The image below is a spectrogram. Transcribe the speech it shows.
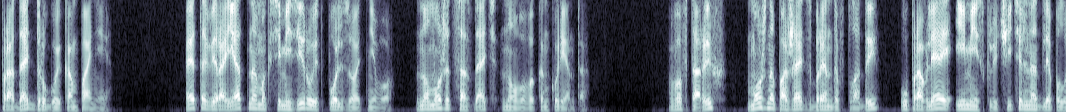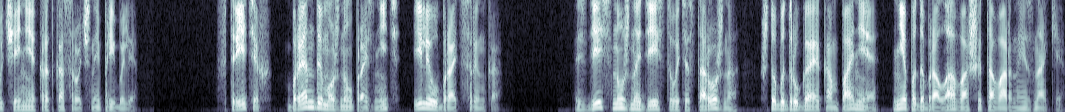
продать другой компании. Это, вероятно, максимизирует пользу от него, но может создать нового конкурента. Во-вторых, можно пожать с брендов плоды, управляя ими исключительно для получения краткосрочной прибыли. В-третьих, бренды можно упразднить или убрать с рынка. Здесь нужно действовать осторожно, чтобы другая компания не подобрала ваши товарные знаки.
